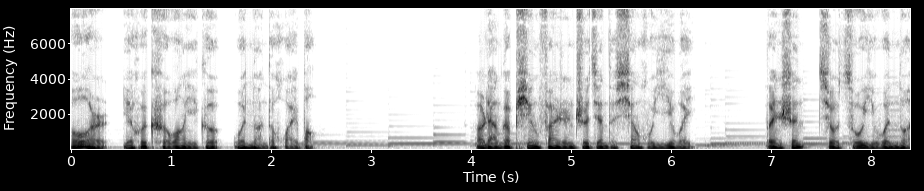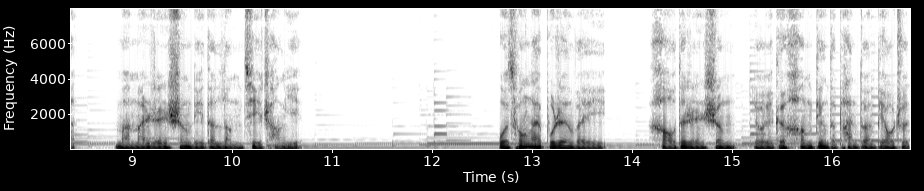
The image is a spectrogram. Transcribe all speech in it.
偶尔也会渴望一个温暖的怀抱。而两个平凡人之间的相互依偎，本身就足以温暖漫漫人生里的冷寂长夜。我从来不认为，好的人生有一个恒定的判断标准，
